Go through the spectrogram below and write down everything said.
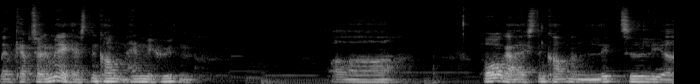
men Captain America, den kom hen ved hytten. Og Hawkeyes, den kom sådan lidt tidligere,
